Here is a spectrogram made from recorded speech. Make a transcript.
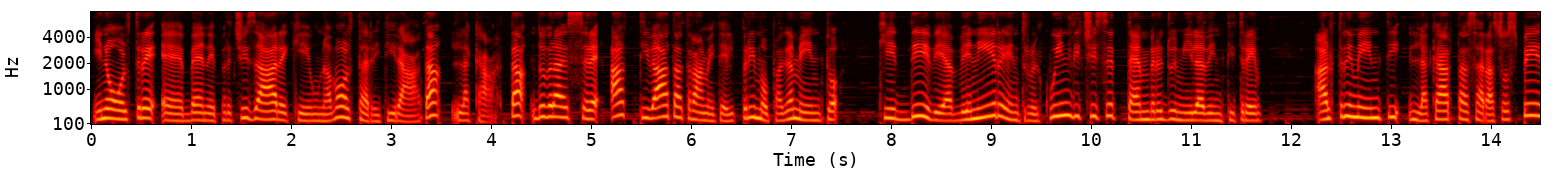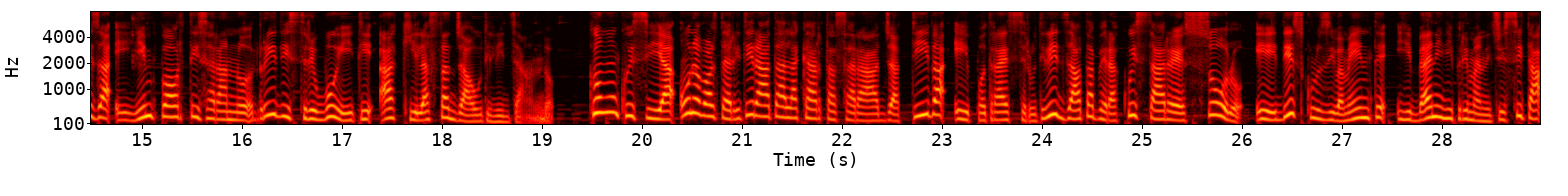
Inoltre è bene precisare che una volta ritirata, la carta dovrà essere attivata tramite il primo pagamento che deve avvenire entro il 15 settembre 2023. Altrimenti la carta sarà sospesa e gli importi saranno ridistribuiti a chi la sta già utilizzando. Comunque sia, una volta ritirata la carta sarà già attiva e potrà essere utilizzata per acquistare solo ed esclusivamente i beni di prima necessità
